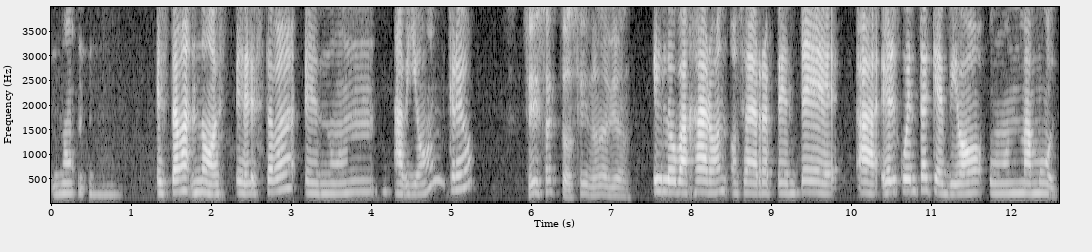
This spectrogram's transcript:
no, estaba, no, eh, estaba en un avión, creo. Sí, exacto, sí, en un avión. Y lo bajaron, o sea, de repente, ah, él cuenta que vio un mamut.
